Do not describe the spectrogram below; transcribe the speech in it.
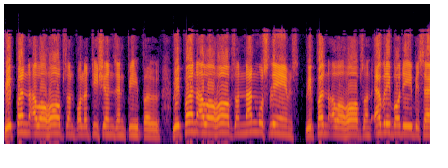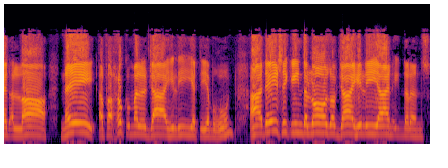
We pin our hopes on politicians and people. We pin our hopes on non-Muslims. We pin our hopes on everybody beside Allah. Nay, أَفَحُكْمَ الْجَاهِلِيَّةِ يَبْغُونَ Are they seeking the laws of Jahiliyyah and ignorance?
